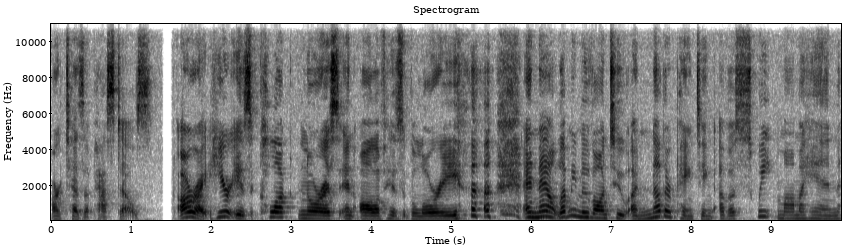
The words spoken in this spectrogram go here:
Arteza pastels. All right, here is Cluck Norris in all of his glory. and now let me move on to another painting of a sweet mama hen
